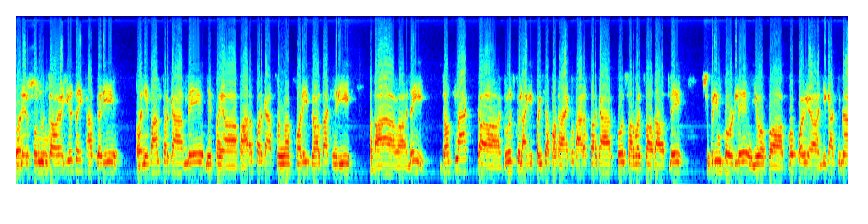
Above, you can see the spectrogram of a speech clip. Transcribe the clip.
भनेर सोध्नुहुन्छ यो चाहिँ खास गरी नेपाल सरकारले भारत सरकारसँग खरिद गर्दाखेरि नै दस लाख डोजको लागि पैसा पठाएको भारत सरकारको सर्वोच्च अदालतले सुप्रिम कोर्टले यो खोप निकासीमा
